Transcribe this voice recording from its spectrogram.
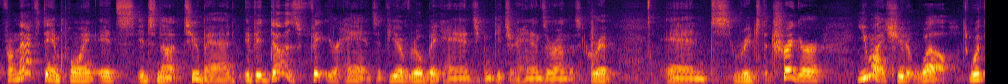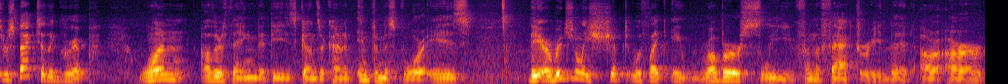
from that standpoint, it's it's not too bad. If it does fit your hands, if you have real big hands, you can get your hands around this grip and reach the trigger, you might shoot it well. With respect to the grip, one other thing that these guns are kind of infamous for is they originally shipped with like a rubber sleeve from the factory that are, are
